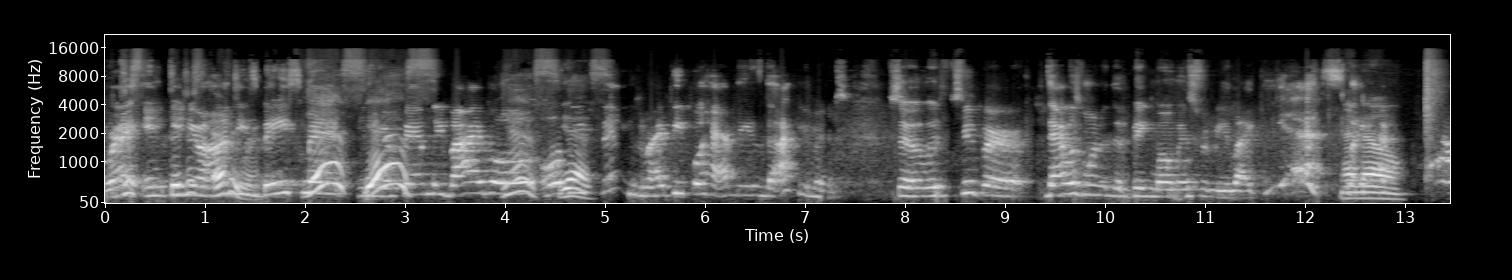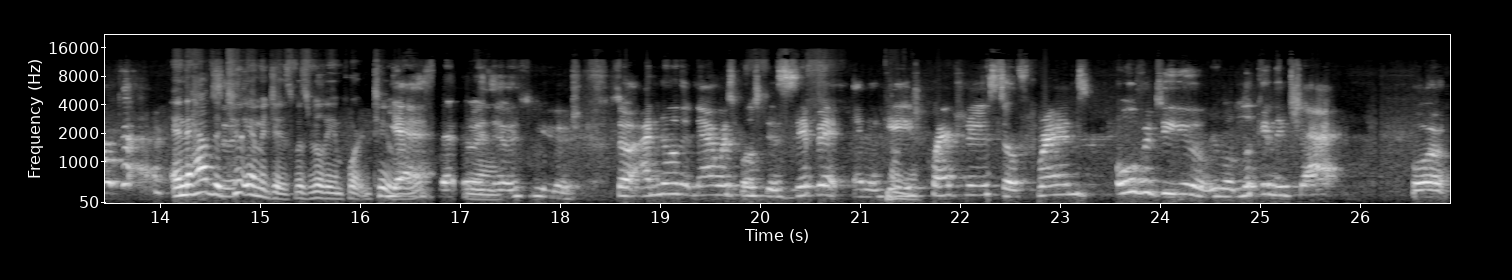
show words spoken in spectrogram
right just, in, in your auntie's everywhere. basement, yes, in yes. your family Bible, yes, all yes. these things, right? People have these documents. So it was super. That was one of the big moments for me. Like, yes, I like, know. And to have the so, two images was really important too. Yes, right? that was, yeah. was huge. So I know that now we're supposed to zip it and engage questions. So friends, over to you. We will look in the chat or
